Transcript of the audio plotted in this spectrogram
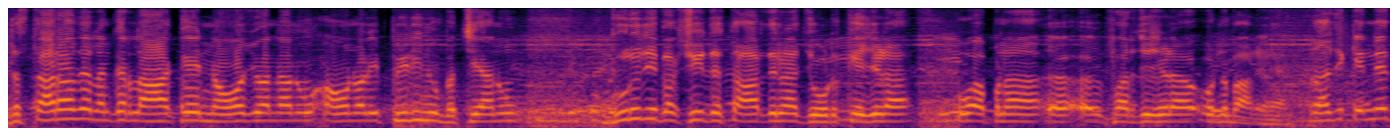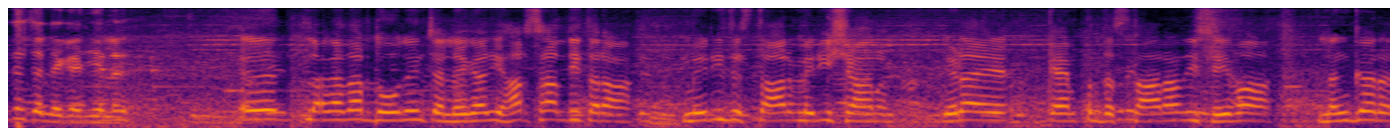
ਦਸਤਾਰਾਂ ਦੇ ਲੰਗਰ ਲਾ ਕੇ ਨੌਜਵਾਨਾਂ ਨੂੰ ਆਉਣ ਵਾਲੀ ਪੀੜ੍ਹੀ ਨੂੰ ਬੱਚਿਆਂ ਨੂੰ ਗੁਰੂ ਦੀ ਬਖਸ਼ੀ ਦਸਤਾਰ ਦੇ ਨਾਲ ਜੋੜ ਕੇ ਜਿਹੜਾ ਉਹ ਆਪਣਾ ਫਰਜ਼ ਜਿਹੜਾ ਉਹ ਨਿਭਾ ਰਿਹਾ ਹੈ। ਅੱਜ ਕਿੰਨੇ ਦਿਨ ਚੱਲੇਗਾ ਜੀ ਇਹ ਲਗਾਤਾਰ 2 ਦਿਨ ਚੱਲੇਗਾ ਜੀ ਹਰ ਸਾਲ ਦੀ ਤਰ੍ਹਾਂ ਮੇਰੀ ਦਸਤਾਰ ਮੇਰੀ ਸ਼ਾਨ ਜਿਹੜਾ ਇਹ ਕੈਂਪ ਦਸਤਾਰਾਂ ਦੀ ਸੇਵਾ ਲੰਗਰ,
